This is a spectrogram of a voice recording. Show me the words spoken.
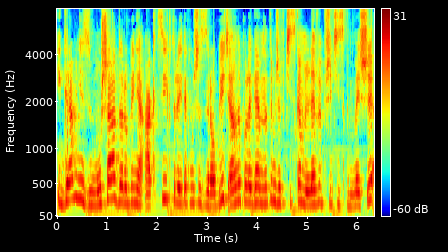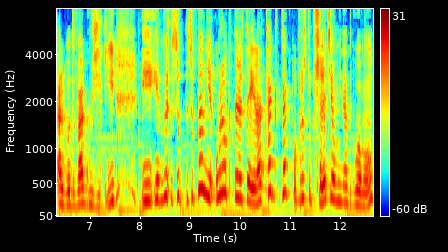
i gra mnie zmusza do robienia akcji, które i tak muszę zrobić, ale one polegają na tym, że wciskam lewy przycisk myszy albo dwa guziki i jakby zu zupełnie urok Telltale'a tak, tak po prostu przeleciał mi nad głową,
